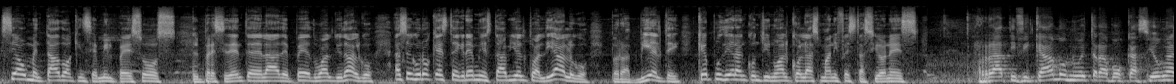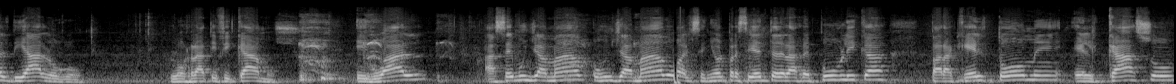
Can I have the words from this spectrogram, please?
sea aumentado a 15 mil pesos. El presidente de la ADP, Eduardo Hidalgo, aseguró que este gremio está abierto al diálogo, pero advierte que pudieran continuar con las manifestaciones. Ratificamos nuestra vocación al diálogo, lo ratificamos. Igual hacemos un llamado, un llamado al señor presidente de la República para que él tome el caso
